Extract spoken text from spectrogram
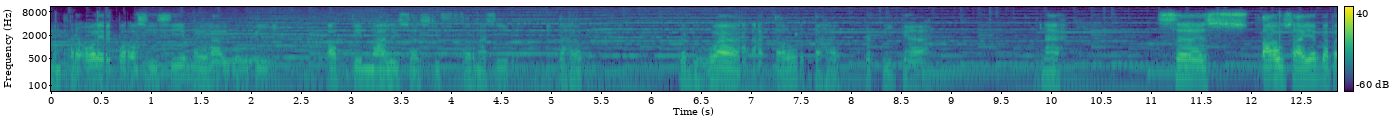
memperoleh posisi melalui optimalisasi formasi tahap kedua atau tahap ketiga. Nah, setahu saya Bapak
